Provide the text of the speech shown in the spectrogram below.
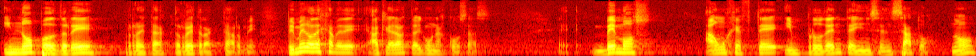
y no podré retractarme. Primero déjame aclararte algunas cosas. Eh, vemos a un Jefté imprudente e insensato, ¿no?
